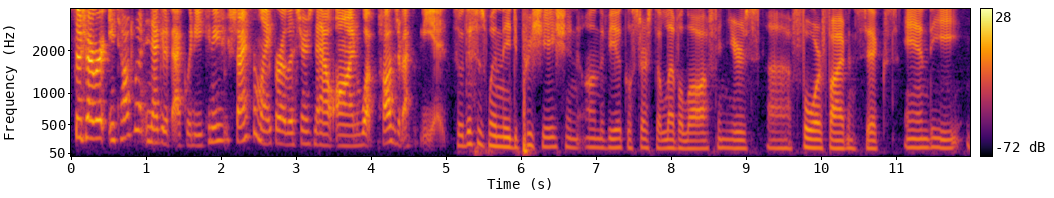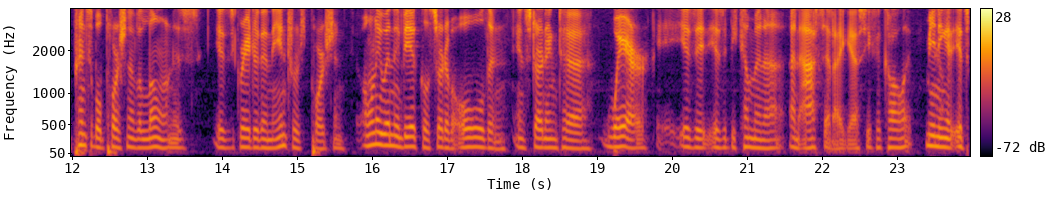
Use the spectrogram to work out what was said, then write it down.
So, Trevor, you talked about negative equity. Can you shine some light for our listeners now on what positive equity is? So, this is when the depreciation on the vehicle starts to level off in years uh, four, five, and six, and the principal portion of the loan is is greater than the interest portion. Only when the vehicle is sort of old and, and starting to wear is it is it becoming a, an asset, I guess you could call it. Meaning its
